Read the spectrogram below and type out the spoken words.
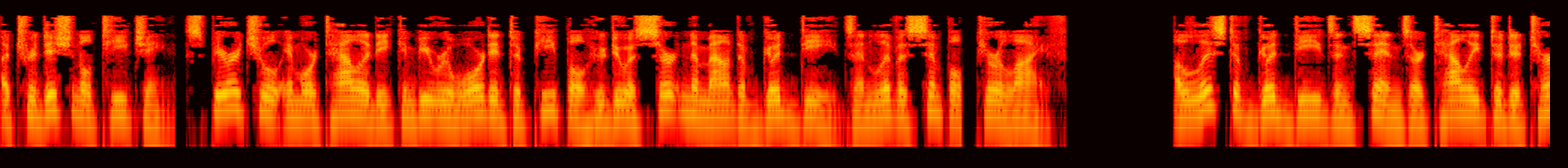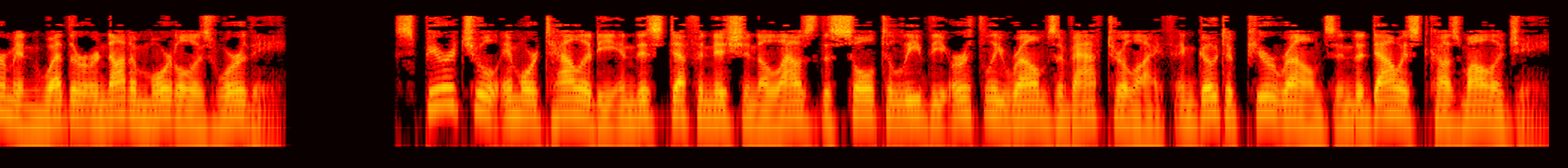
a traditional teaching, spiritual immortality can be rewarded to people who do a certain amount of good deeds and live a simple, pure life. A list of good deeds and sins are tallied to determine whether or not a mortal is worthy. Spiritual immortality in this definition allows the soul to leave the earthly realms of afterlife and go to pure realms in the Taoist cosmology.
